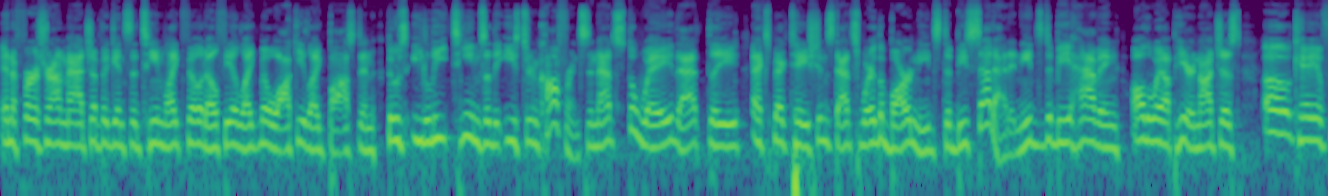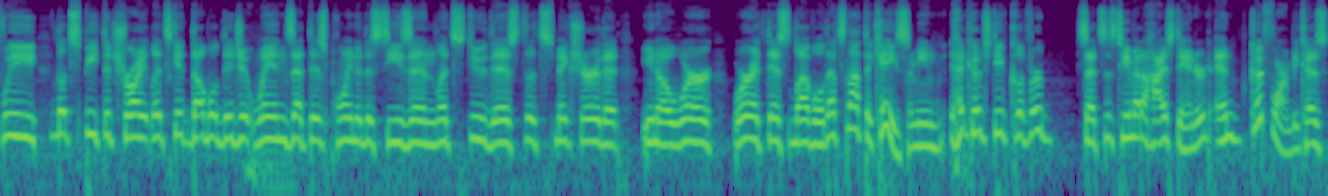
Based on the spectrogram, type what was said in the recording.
in a first round matchup against a team like Philadelphia, like Milwaukee, like Boston, those elite teams of the Eastern Conference. And that's the way that the expectations, that's where the bar needs to be set at. It needs to be having all the way up here, not just, oh, okay, if we let's beat Detroit, let's get double digit wins at this point of the season, let's do this, let's make sure that, you know, we're we're at this level. That's not the case. I mean, head coach Steve Clifford sets his team at a high standard and good for him because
